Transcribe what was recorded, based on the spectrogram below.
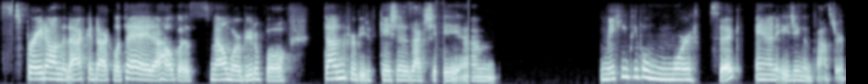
sprayed on the neck and décolleté to help us smell more beautiful, done for beautification, is actually um, making people more sick and aging them faster.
